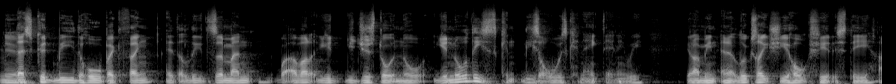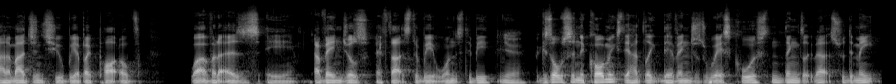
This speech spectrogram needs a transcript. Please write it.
Yeah. This could be the whole big thing. Eh, it leads them in, whatever. You you just don't know. You know these can, these always connect anyway. You know what I mean? And it looks like She Hulk's here to stay. I imagine she'll be a big part of whatever it is, uh, Avengers, if that's the way it wants to be. yeah. Because also in the comics they had like the Avengers West Coast and things like that, so they might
